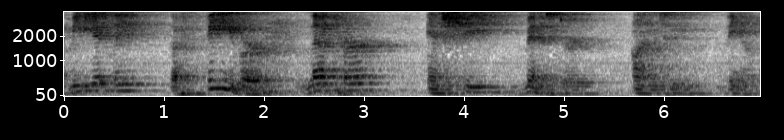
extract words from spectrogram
immediately the fever left her, and she ministered unto them.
